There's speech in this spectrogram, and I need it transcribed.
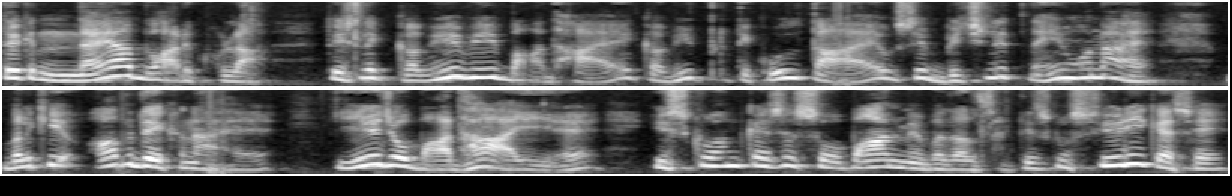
तो एक नया द्वार खुला। तो इसलिए कभी भी बाधा आए, कभी प्रतिकूलता आए उससे विचलित नहीं होना है, बल्कि अब देखना है, ये जो बाधा आई है, इसको हम कैसे सोपान में बदल सकते हैं, इसको सीढ़ी कैसे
